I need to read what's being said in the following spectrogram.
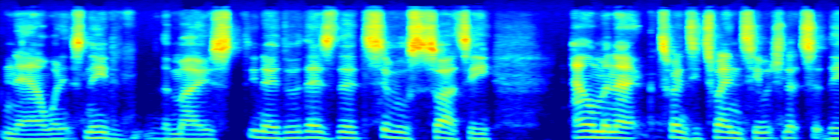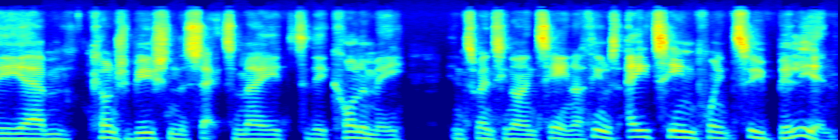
now when it's needed the most, you know, there's the civil society Almanac 2020, which looks at the um, contribution the sector made to the economy in 2019. I think it was 18.2 billion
